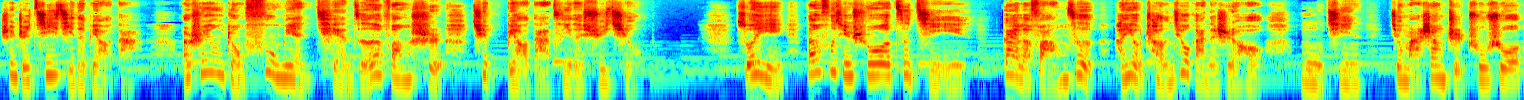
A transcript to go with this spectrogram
甚至积极的表达，而是用一种负面谴责的方式去表达自己的需求。所以，当父亲说自己，盖了房子很有成就感的时候，母亲就马上指出说，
